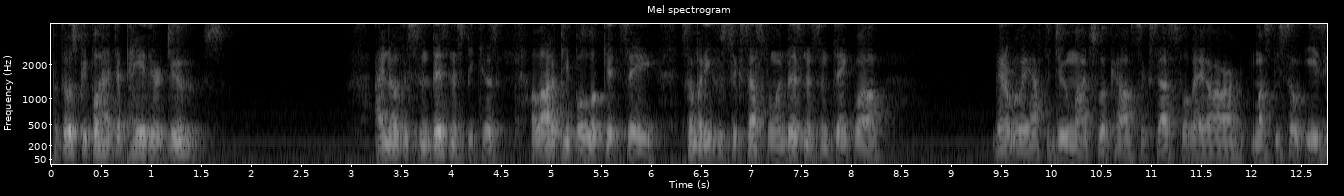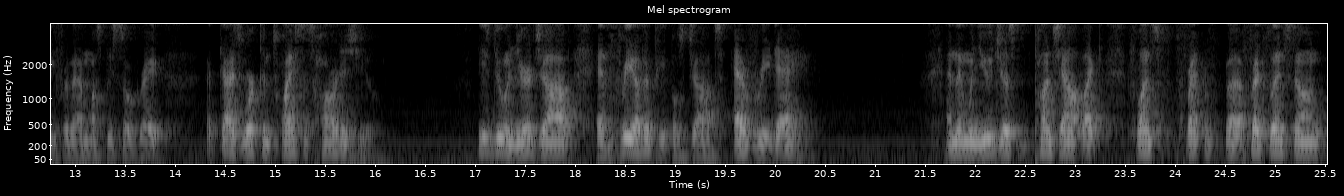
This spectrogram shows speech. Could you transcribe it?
But those people had to pay their dues. I know this in business because a lot of people look at, say, somebody who's successful in business and think, well, they don't really have to do much. Look how successful they are. Must be so easy for them. Must be so great. That guy's working twice as hard as you. He's doing your job and three other people's jobs every day. And then when you just punch out like uh, Fred Flintstone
